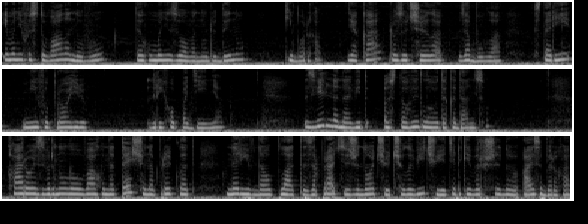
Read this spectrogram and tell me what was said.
і маніфестувала нову дегуманізовану людину кіборга, яка розучила, забула старі міфи про гріхопадіння, звільнена від остогидлого декадансу. Харуї звернула увагу на те, що, наприклад, нерівна оплата за працю жіночу і чоловічу є тільки вершиною айсберга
